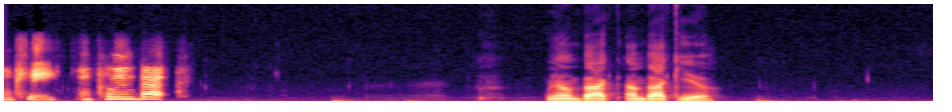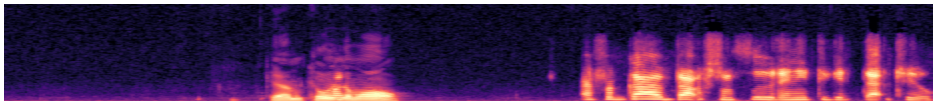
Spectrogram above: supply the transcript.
okay, I'm coming back. Yeah, I'm back. I'm back here. Yeah, I'm killing them all. I forgot about some food. I need to get that too.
